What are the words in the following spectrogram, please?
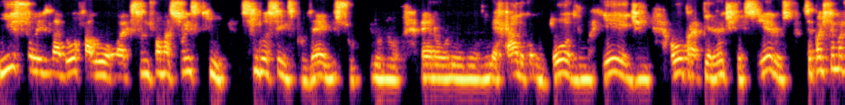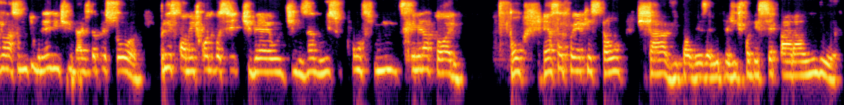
Isso o legislador falou: olha, são informações que se você expuser isso no, no, é, no, no, mercado como um todo, numa rede, ou para perante terceiros, você pode ter uma violação muito grande da intimidade da pessoa, principalmente quando você estiver utilizando isso com fim discriminatório. Então, essa foi a questão chave, talvez, ali, para a gente poder separar um do outro.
